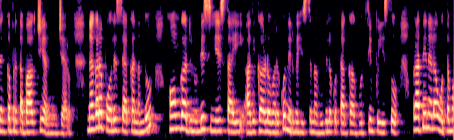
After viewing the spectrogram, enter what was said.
శంఖప్రత బాగ్జీ అందించారు. నగర పోలీస్ శాఖ నందు హోంగార్డు నుండి సీఏ స్థాయి అధికారుల వరకు నిర్వహిస్తున్న విధులకు తగ్గ గుర్తింపు ఇస్తూ ప్రతి నెల ఉత్తమ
